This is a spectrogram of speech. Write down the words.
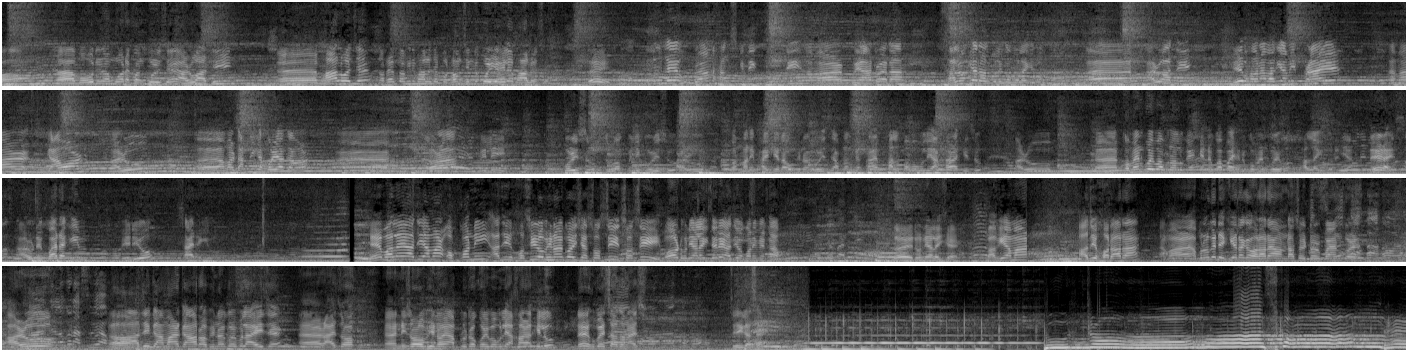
অঁ বহুদিনৰ মূৰত এখন কৰিছে। আৰু আজি ভালো হৈছে। যথেষ্টখিনি ভালো হৈছে। প্ৰথম চিনটো কৰি আহিলে ভালো হৈছে। দেই যে উদয়ন সাংস্কৃতিক গোষ্ঠী আমাৰ ভূঞাহাটৰ এটা চালুকীয়া দল বুলি ক'ব লাগিব। আৰু আজি এই ভাওনা ভাগি আমি প্ৰায় আমাৰ গাঁৱৰ আৰু আমাৰ দাঁতি কাষৰীয়া গাঁৱৰ ল'ৰা মিলি কৰিছোঁ, যুৱক মিলি কৰিছোঁ আৰু কণমানি ভাইটি এটা অভিনয় কৰিছে। আপোনালোকে চাই ভালো পাব বুলি আশা ৰাখিছোঁ। আৰু কমেণ্ট কৰিব আপোনালোকে কেনেকুৱা পায় সেইটো কমেণ্ট কৰিব ভাল লাগিব তেতিয়া। দেই ৰাইজ আৰু দেখুৱাই থাকিম ভিডিঅ' চাই থাকিব। এইফালে আজি আমাৰ অকণি আজি শশীৰ অভিনয় কৰিছে শশী শশী বৰ ধুনীয়া লাগিছে দেই আজি অকণি মেকআপ দেই ধুনীয়া লাগিছে। বাকী আমাৰ আজি সদাদা আমাৰ আপোনালোকে দেখিয়ে থাকে সদাদা অন্ধা চৰিত্ৰ ৰূপায়ণ কৰে। আৰু আজি আমাৰ গাঁৱত অভিনয় কৰিবলৈ আহিছে ৰাইজক নিজৰ অভিনয় আপ্লুত কৰিব বুলি আশা ৰাখিলোঁ। দেই শুভেচ্ছা জনাইছোঁ। ঠিক আছে। স্কন্ধে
